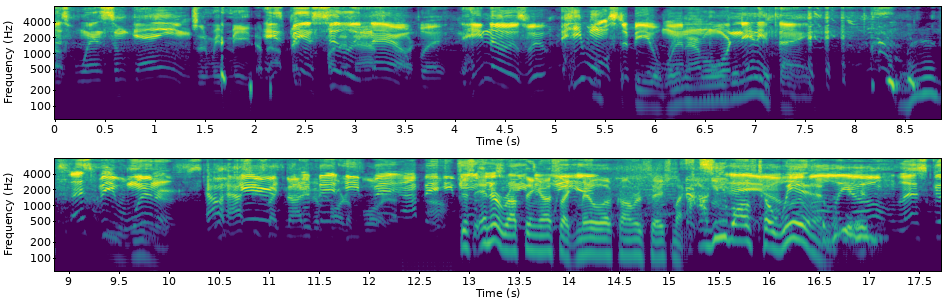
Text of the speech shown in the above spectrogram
Let's win some games. and we meet about He's being making fun of silly now, but he knows we, he wants to be a winner more than anything. Let's be winners. Tallahassee's, Who like, not? I even part of he Florida. bet- I bet Just interrupting us like middle of conversation, like how he wants to win. love all y'all. Let's go.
